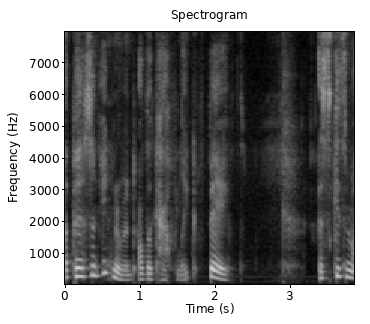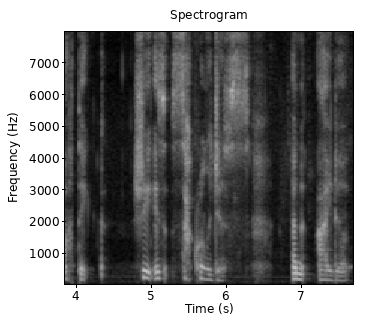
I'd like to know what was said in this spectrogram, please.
a person ignorant of the Catholic faith, a schismatic. She is sacrilegious, an idol,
